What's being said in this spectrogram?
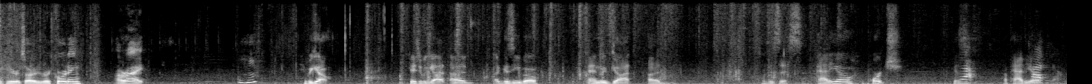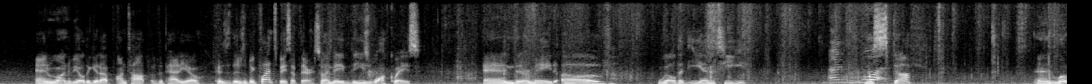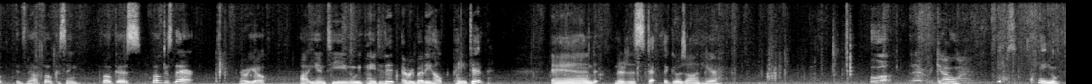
Here it's already recording. All right. Mhm. Here we go. Okay, so we got a, a gazebo, and we've got a what is this? Patio, porch? Yeah. A patio. Patio. And we wanted to be able to get up on top of the patio because there's a big flat space up there. So I made these walkways, and they're made of welded EMT. And wood. This stuff. And whoop, it's not focusing. Focus, focus there. There we go. Uh, EMT, and we painted it. Everybody helped paint it. And there's a step that goes on here. Oh, there we go. Oops. Hey, you.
